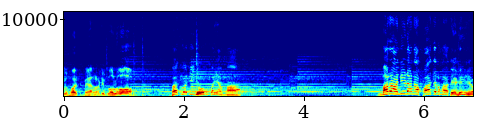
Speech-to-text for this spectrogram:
વિહોજ મેલડી બોલો. ભગવતી જોગમયમાં મારા અનીડાના પાદરમાં બેઠી છે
